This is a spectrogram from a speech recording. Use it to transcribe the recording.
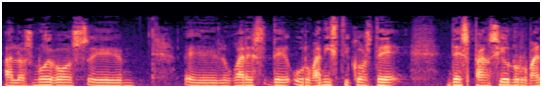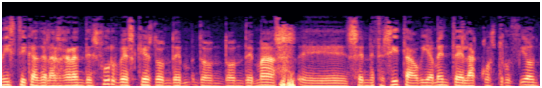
a los nuevos lugares de urbanísticos de, de expansión urbanística de las grandes urbes que es donde don- donde más se necesita obviamente la construcción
